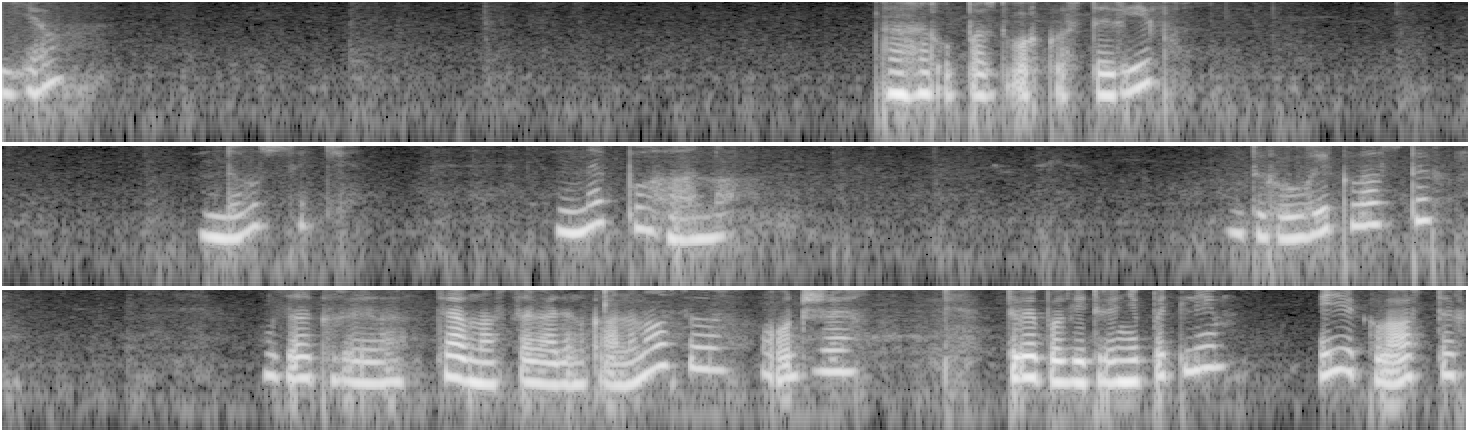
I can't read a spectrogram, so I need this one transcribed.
Є. Група з двох кластерів. Досить непогано. Другий кластер. Закрили. Це в нас серединка ананасова, отже, три повітряні петлі і кластер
